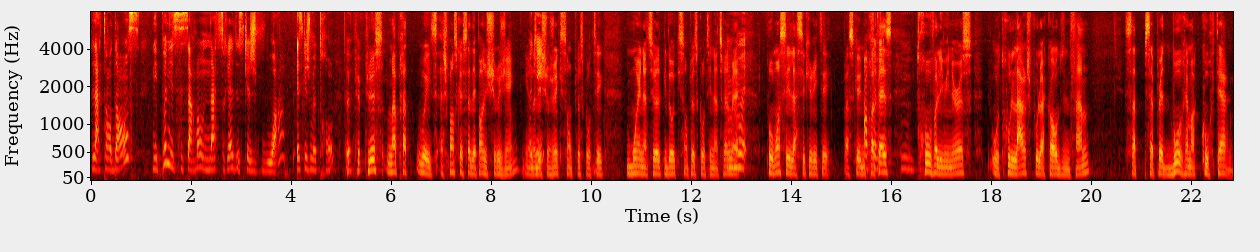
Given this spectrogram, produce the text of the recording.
la tendance n'est pas nécessairement naturelle de ce que je vois. Est-ce que je me trompe? P- Plus ma prat- Oui, je pense que ça dépend du chirurgien. Il y en a des chirurgiens qui sont plus côté moins naturel, puis d'autres qui sont plus côté naturel. Mais pour moi, c'est la sécurité. Parce qu'une prothèse trop volumineuse ou trop large pour le corps d'une femme, ça, ça peut être beau vraiment court terme.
